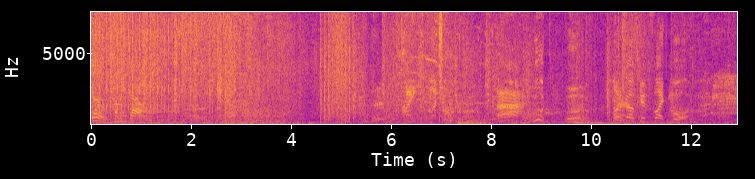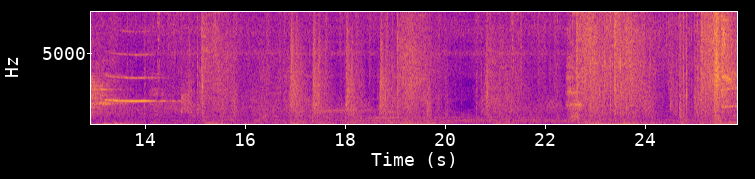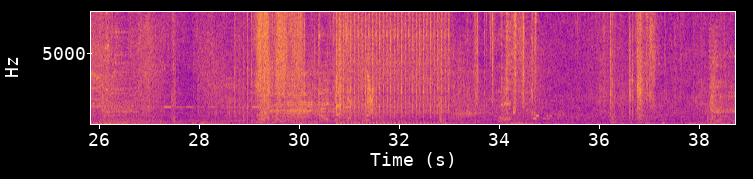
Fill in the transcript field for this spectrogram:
Dome coming down. Ah, good, good. Markov can fight more.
